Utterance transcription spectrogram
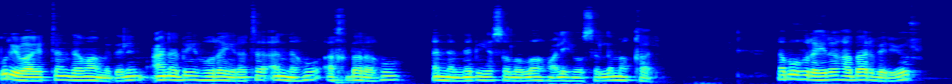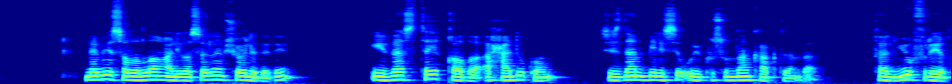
Bu rivayetten devam edelim. An Ebi Hureyre'te ennehu akhbarahu ennen nebiye sallallahu aleyhi ve selleme kal. Ebu Hureyre haber veriyor. Nebi sallallahu aleyhi ve sellem şöyle dedi. İzâ steykaza ahadukum sizden birisi uykusundan kalktığında fel yufrig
